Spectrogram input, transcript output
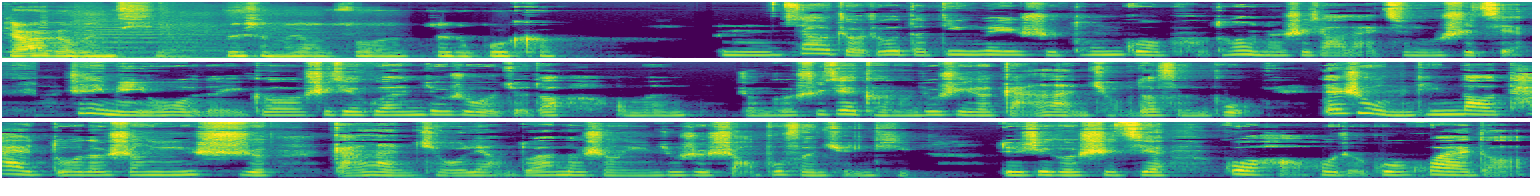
第二个问题，为什么要做这个播客？嗯，笑褶皱的定位是通过普通人的视角来记录世界。这里面有我的一个世界观，就是我觉得我们整个世界可能就是一个橄榄球的分布，但是我们听到太多的声音是橄榄球两端的声音，就是少部分群体对这个世界过好或者过坏的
